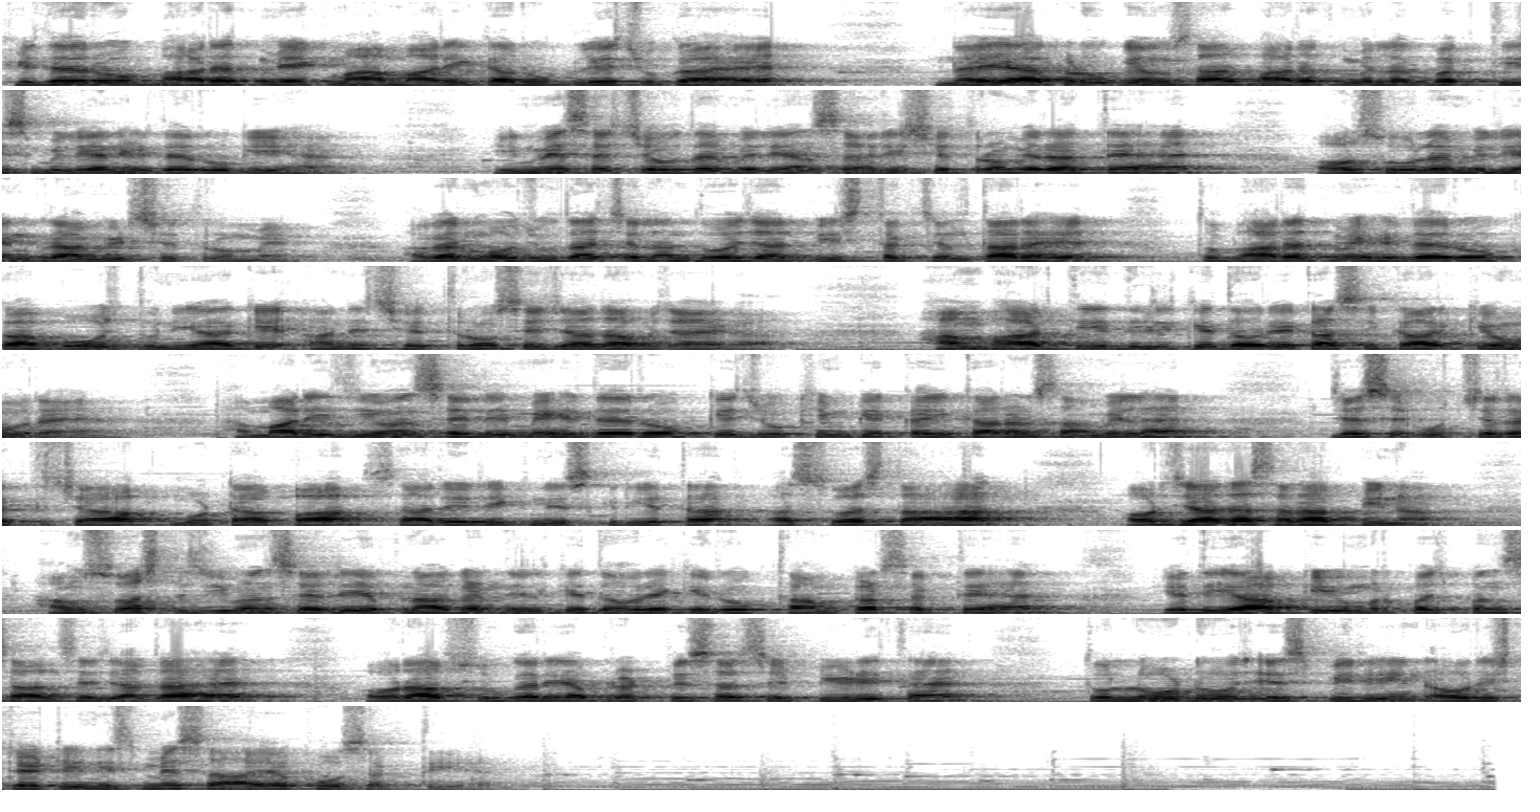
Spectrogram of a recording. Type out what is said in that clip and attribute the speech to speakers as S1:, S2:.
S1: हृदय रोग भारत में एक महामारी का रूप ले चुका है। नए आंकड़ों के अनुसार भारत में लगभग 30 मिलियन हृदय रोगी हैं। इनमें से 14 मिलियन शहरी क्षेत्रों में रहते हैं और 16 मिलियन ग्रामीण क्षेत्रों में। अगर मौजूदा चलन 2020 तक चलता रहे तो भारत में हृदय रोग का बोझ दुनिया के अन्य क्षेत्रों से ज़्यादा हो जाएगा। हम भारतीय दिल के दौरे का शिकार क्यों हो रहे हैं? हमारी जीवन शैली में हृदय रोग के जोखिम के कई कारण शामिल हैं। जैसे उच्च रक्तचाप, मोटापा, शारीरिक निष्क्रियता अस्वस्थ आहार और ज़्यादा शराब पीना। हम स्वस्थ जीवन शैली अपनाकर दिल के दौरे की रोकथाम कर सकते हैं। यदि आपकी उम्र 55 साल से ज़्यादा है और आप शुगर या ब्लड प्रेशर से पीड़ित हैं तो लो डोज एस्पिरिन और स्टेटिन इसमें सहायक हो सकती है।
